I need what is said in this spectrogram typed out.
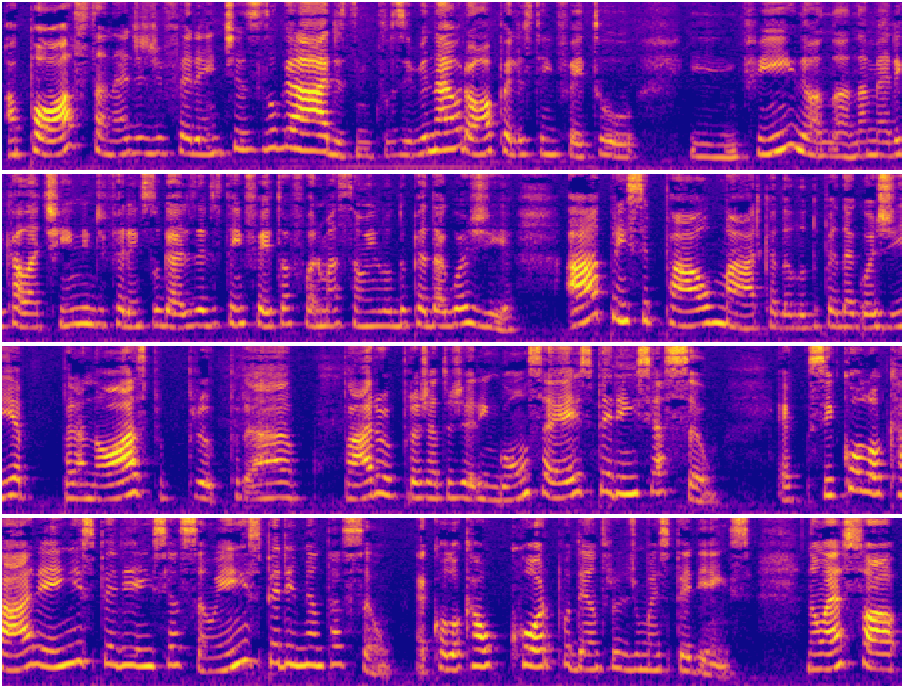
aposta né, de diferentes lugares, inclusive na Europa eles têm feito, enfim, na, na, América Latina, em diferentes lugares eles têm feito a formação em ludopedagogia. A principal marca da ludopedagogia para nós, pra, pra, para o projeto Geringonça, é a experienciação. É se colocar em experienciação, em experimentação. É colocar o corpo dentro de uma experiência. Não é só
